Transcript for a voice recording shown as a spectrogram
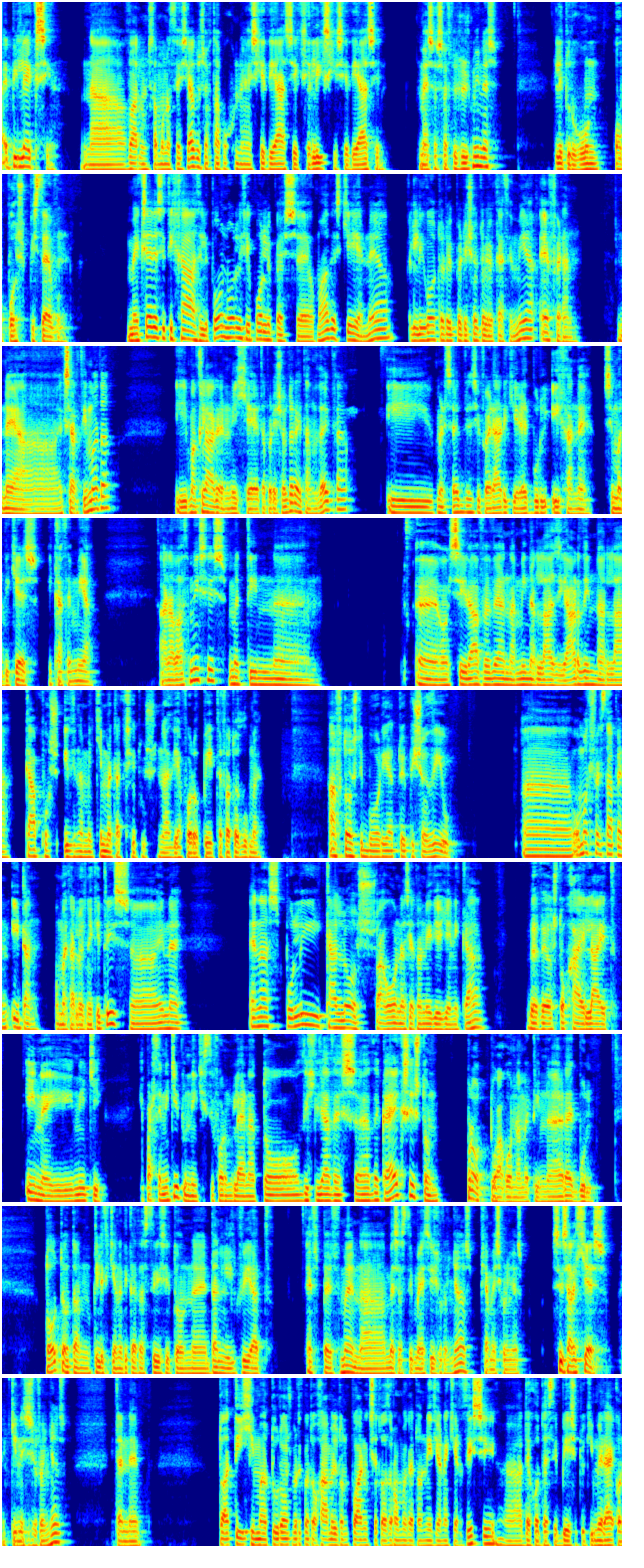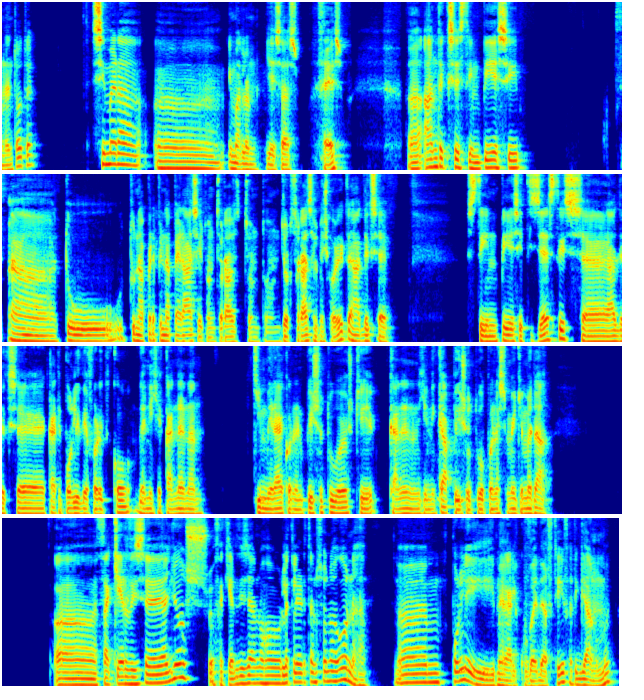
επιλέξει να βάλουν στα μονοθεσιά τους, αυτά που έχουν σχεδιάσει, εξελίξει και σχεδιάσει μέσα σε αυτούς τους μήνες, λειτουργούν όπως πιστεύουν. Με εξαίρεση τη Χάθ λοιπόν, όλες οι υπόλοιπες ομάδες και οι εννέα, λιγότερο ή περισσότερο η καθεμία, έφεραν νέα εξαρτήματα. Η McLaren είχε τα περισσότερα, ήταν 10. Η Mercedes, η Ferrari και η Red Bull είχαν σημαντικές η καθεμία αναβαθμίσεις με την ε, ε, σειρά βέβαια να μην αλλάζει άρδιν αλλά κάπως η δυναμική μεταξύ τους να διαφοροποιείται. Θα το δούμε αυτό στην πορεία του επεισοδίου. Ε, ο Max Verstappen ήταν ο μεγάλος νικητής. Ε, είναι ένας πολύ καλός αγώνας για τον ίδιο γενικά. Βεβαίως το highlight είναι η νίκη, η παρθενική του νίκη στη Φόρμουλα 1 το 2016 στον πρώτο του αγώνα με την ε, Red Bull. Τότε όταν κλείθηκε να αντικαταστήσει τον ε, Daniel Kvyat ευσπευσμένα μέσα στη μέση της χρονιάς, ποια μέση χρονιάς, στις αρχές εκείνης της χρονιάς, ήταν το ατύχημα του Ρόσμπερκ με τον Χάμιλτον που άνοιξε το δρόμο για τον ίδιο να κερδίσει, ε, αντέχοντας την πίεση του Κίμι Ράικονεν τότε. Σήμερα, ε, ή μάλλον για εσάς, χθες, άντεξε στην πίεση του, του να πρέπει να περάσει τον, τον, τον George Russell, με συγχωρείτε, άντεξε στην πίεση της ζέστης, άντεξε κάτι πολύ διαφορετικό, δεν είχε κανέναν Kimi Ράικονεν πίσω του έως και κανέναν γενικά πίσω του από ένα σημείο και μετά. θα κέρδιζε αλλιώς, θα κέρδιζε αν ο Leclerc ήταν στον αγώνα. πολύ μεγάλη κουβέντα αυτή, θα την κάνουμε.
